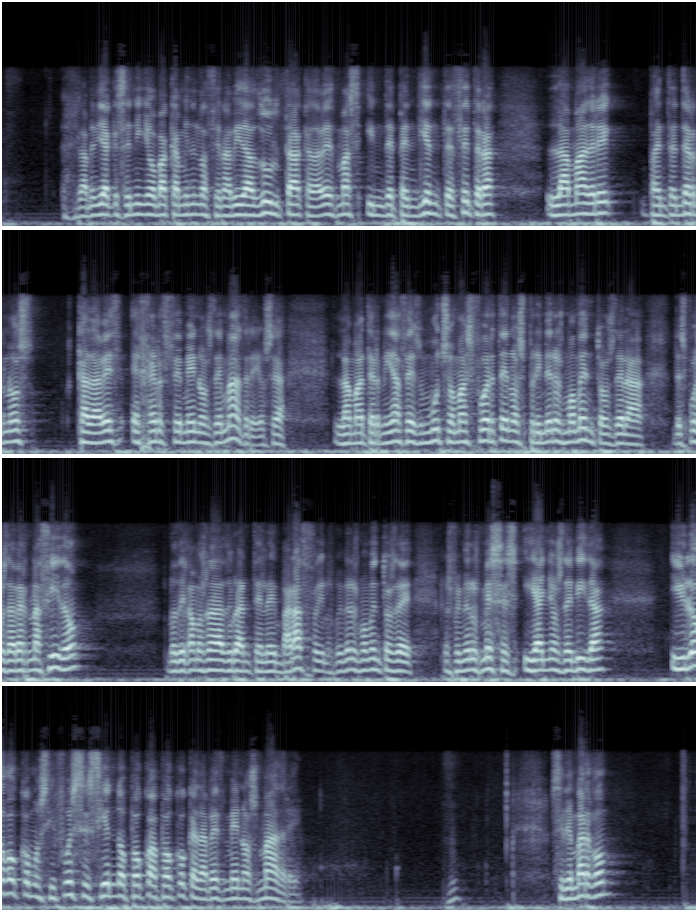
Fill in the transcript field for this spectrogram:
en la medida que ese niño va caminando hacia una vida adulta, cada vez más independiente, etcétera, la madre, para entendernos, cada vez ejerce menos de madre. O sea, la maternidad es mucho más fuerte en los primeros momentos de la, después de haber nacido, no digamos nada durante el embarazo y los primeros momentos de los primeros meses y años de vida, y luego como si fuese siendo poco a poco cada vez menos madre. ¿Mm? Sin embargo,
